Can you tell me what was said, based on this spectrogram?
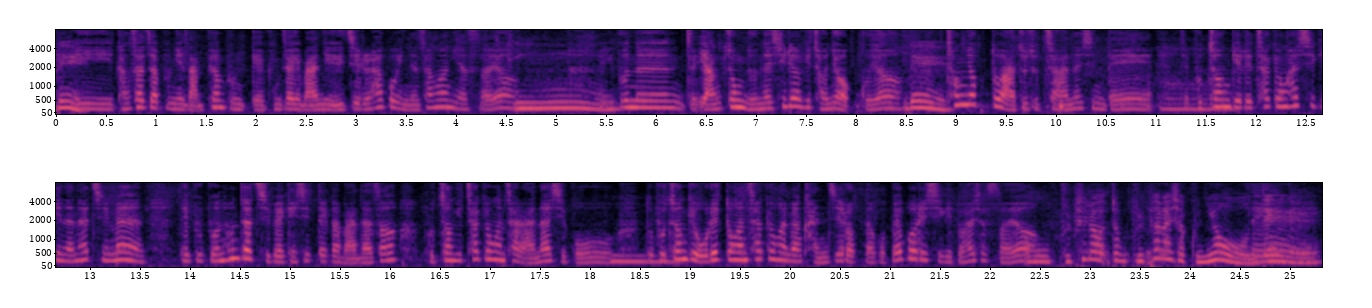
네. 이 당사자분이 남편분께 굉장히 많이 의지를 하고 있는 상황이었어요. 음. 이분은 이제 양쪽 눈에 시력이 전혀 없고요. 네. 청력도 아주 좋지 않으신데 이제 아. 보청기를 착용하시기는 하지만 대부분 혼자 집에 계실 때가 많아서 보청기 착용은 잘 안 하시고 음. 또 보청기 오랫동안 착용하면 간지럽다고 빼버리시기도 하셨어요. 어, 불필요 좀 불편하셨군요. 네, 네.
